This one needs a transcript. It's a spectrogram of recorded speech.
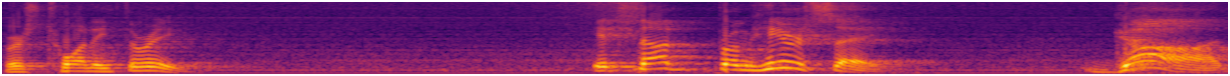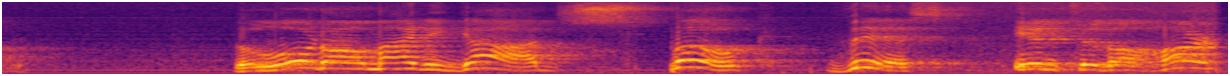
Verse 23. It's not from hearsay. God, the Lord Almighty God, spoke this into the heart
